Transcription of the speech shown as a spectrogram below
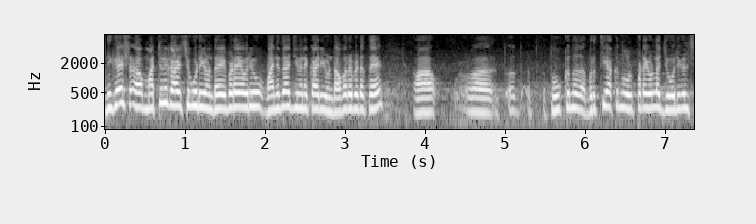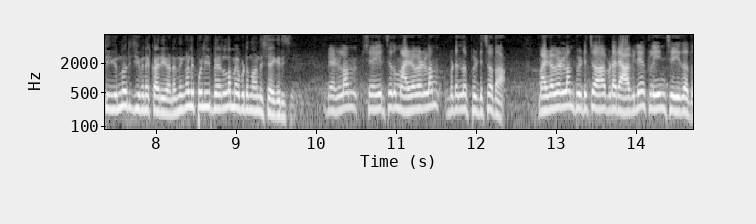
നികേഷ് മറ്റൊരു കാഴ്ച കൂടിയുണ്ട്. ഇവിടെ ഒരു വനിതാ ജീവനക്കാരിയുണ്ട്. അവർ ഇവിടുത്തെ തൂക്കുന്നത് വൃത്തിയാക്കുന്നത് ഉൾപ്പെടെയുള്ള ജോലികൾ ചെയ്യുന്ന ഒരു ജീവനക്കാരിയാണ്. നിങ്ങളിപ്പോൾ ഈ വെള്ളം എവിടെ നിന്നാണ് ശേഖരിച്ചത്? വെള്ളം ശേഖരിച്ചത് മഴവെള്ളം ഇവിടുന്ന് പിടിച്ചതാ. മഴവെള്ളം പിടിച്ചാ ഇവിടെ രാവിലെ ക്ലീൻ ചെയ്തത്.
